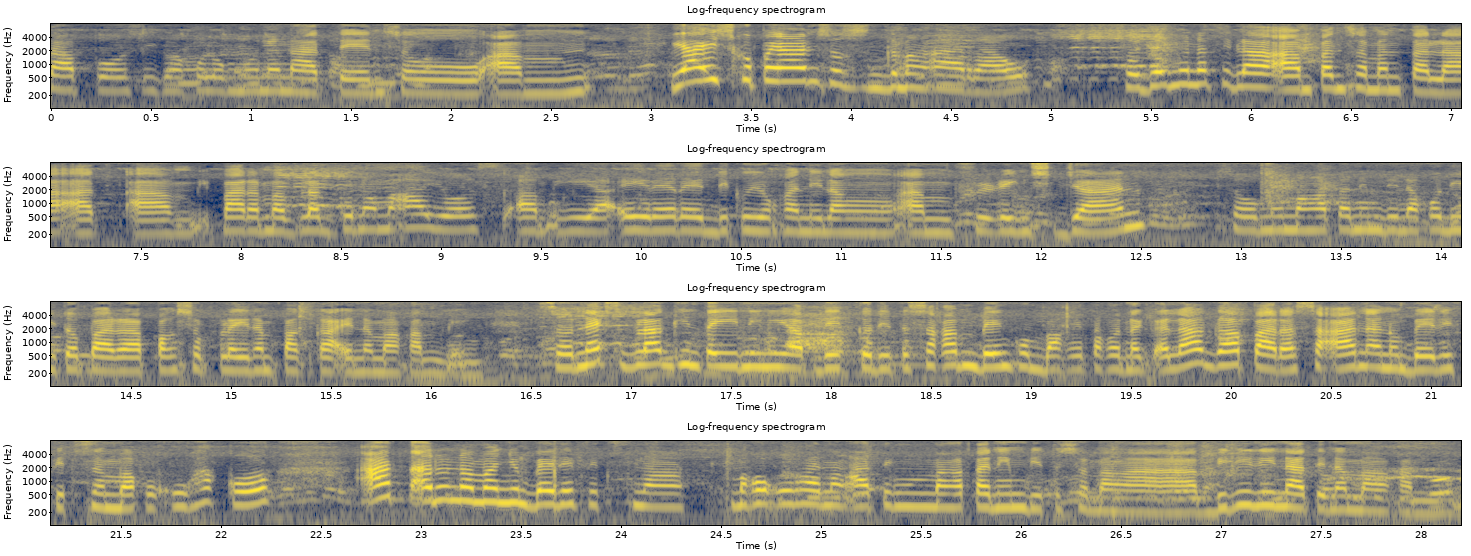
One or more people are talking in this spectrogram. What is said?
Tapos, ikakulong muna natin. So, um, iayos ko pa yan sa susunod na mga araw. So, dyan muna sila um, pansamantala at um, para ma-vlog ko ng maayos, um, i-ready ko yung kanilang um, free range dyan. So, may mga tanim din ako dito para pang-supply ng pagkain ng mga kambing. So, next vlog, hintayin ninyo yung update ko dito sa kambing kung bakit ako nag-alaga, para saan, anong benefits na makukuha ko, at ano naman yung benefits na makukuha ng ating mga tanim dito sa mga binili natin ng mga kambing.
